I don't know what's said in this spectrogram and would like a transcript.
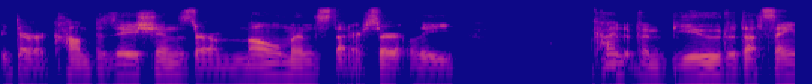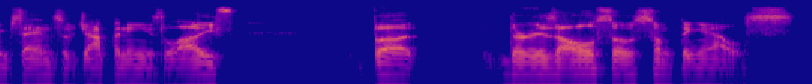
there are compositions, there are moments that are certainly kind of imbued with that same sense of Japanese life, but there is also something else.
